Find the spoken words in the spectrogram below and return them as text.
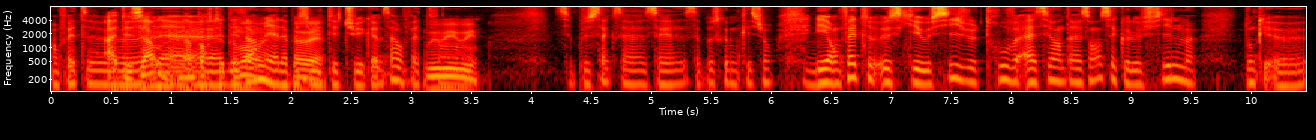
en fait, euh, à des armes, n'importe à des comment, armes ouais. et à la Ouais, possibilité de tuer comme ça, en fait. Oui, oui, oui. C'est plus ça que ça, ça- ça pose comme question. Mm. Et en fait, euh, ce qui est aussi, je trouve, assez intéressant, c'est que le film, donc, euh,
